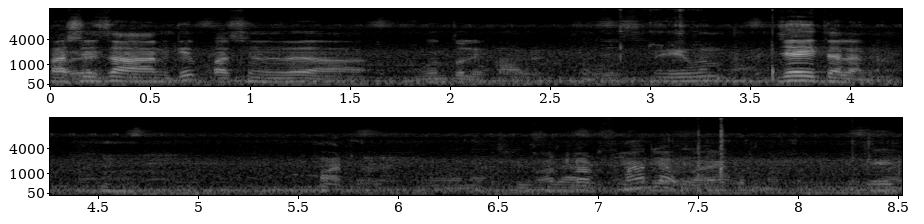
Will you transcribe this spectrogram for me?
ప్రశ్నించడానికి ప్రశ్న గొంతు లేక జై తెలంగాణ. మాట్లాడుతున్నారు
